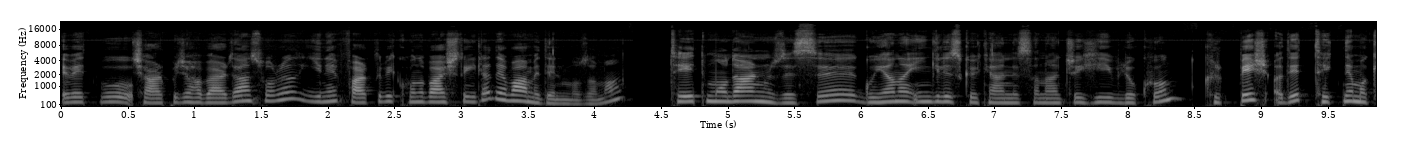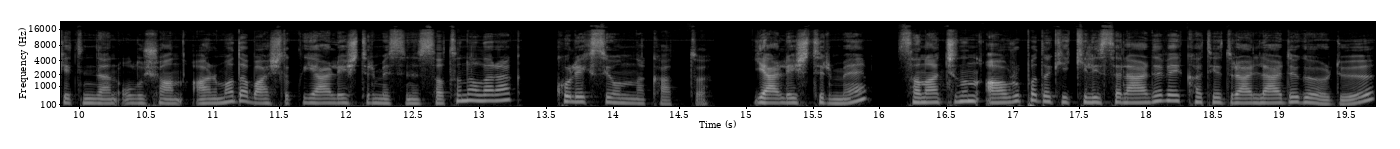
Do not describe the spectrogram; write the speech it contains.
Evet bu çarpıcı haberden sonra yine farklı bir konu başlığıyla devam edelim o zaman. Tate Modern Müzesi, Guyana İngiliz kökenli sanatçı Hugh Look'un 45 adet tekne maketinden oluşan armada başlıklı yerleştirmesini satın alarak koleksiyonuna kattı. Yerleştirme, sanatçının Avrupa'daki kiliselerde ve katedrallerde gördüğü,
